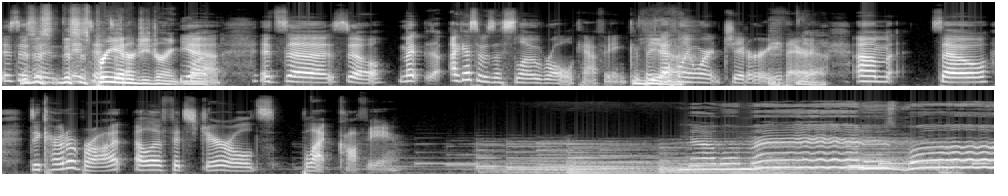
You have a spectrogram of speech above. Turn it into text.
This, this is isn't this is intense enough. pre-energy drink. Yeah, it's uh still. I guess it was a slow roll caffeine because they Yeah. definitely weren't jittery there. Yeah. Um. So Dakota brought Ella Fitzgerald's black coffee. Now a man is born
